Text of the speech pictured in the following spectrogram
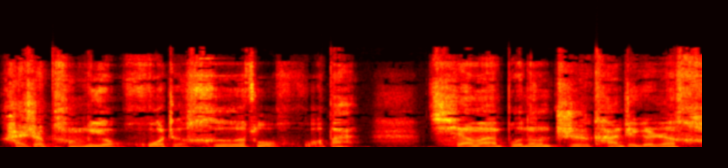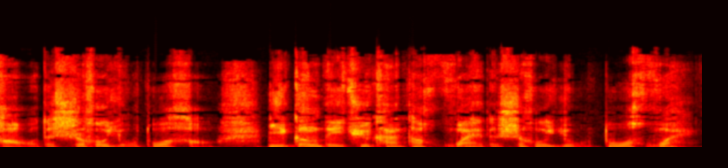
还是朋友或者合作伙伴，千万不能只看这个人好的时候有多好，你更得去看他坏的时候有多坏。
